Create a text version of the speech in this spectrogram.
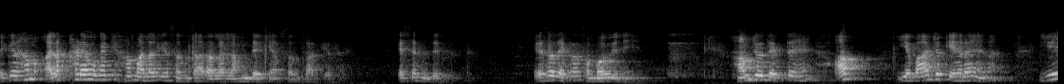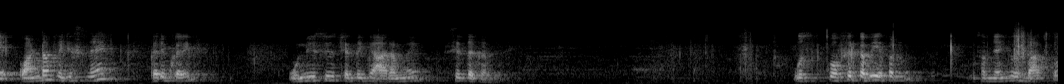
लेकिन हम अलग खड़े हो गए कि हम अलग या संसार अलग हम देखें अब संसार कैसा है। ऐसे नहीं देख सकते। ऐसा देखना संभव ही नहीं है। हम जो देखते हैं, अब ये बात जो कह रहे हैं ना, ये क्वांटम फिजिक्स ने करीब करीब 19वीं सदी के आरंभ में सिद्ध कर दी उसको फिर कभी अपन समझेंगे उस बात को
